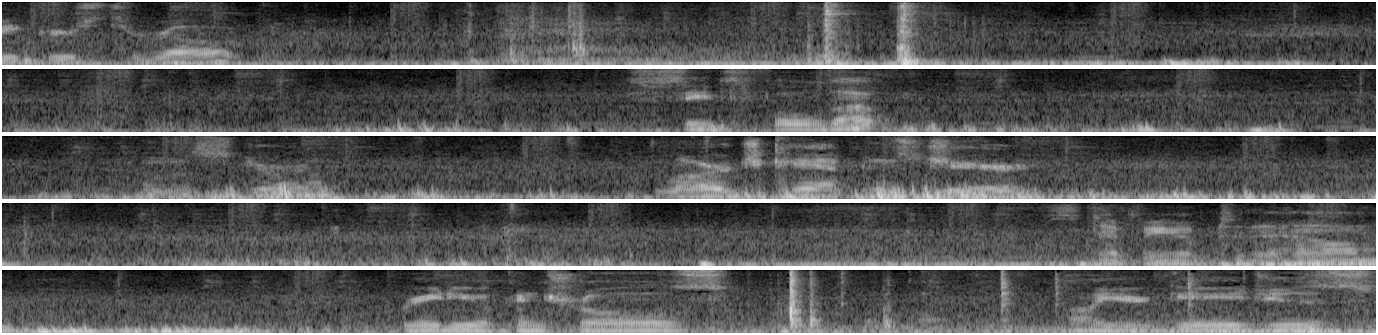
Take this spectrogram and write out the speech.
Speakers throughout. Seats fold up on the stern. Large captain's chair. Stepping up to the helm. Radio controls. All your gauges.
